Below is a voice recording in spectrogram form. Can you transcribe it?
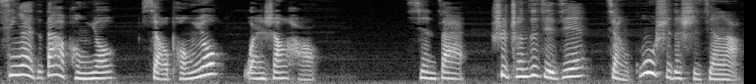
亲爱的，大朋友、小朋友，晚上好！现在是橙子姐姐讲故事的时间啦。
